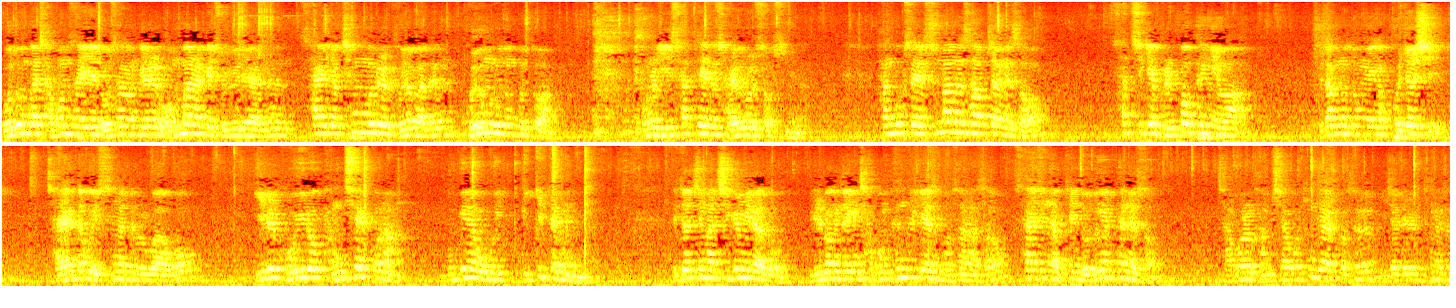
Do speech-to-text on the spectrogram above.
노동과 자본 사이의 노사관계를 원만하게 조율해야 하는 사회적 책무를 부여받은 고용노동부 또한 오늘 이 사태에서 자유로울 수 없습니다. 한국 사회 수많은 사업장에서 사측의 불법 행위와 부당노동행위가 버젓이 자행되고 있음에도 불구하고 이를 고의로 방치했거나 묵인해 오고 있기 때문입니다. 늦었지만 지금이라도 일방적인 자본 편들기에서 벗어나서 사회적 약자인 노동의 편에서 자본을 감시하고 통제할 것을 이 자리를 통해서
